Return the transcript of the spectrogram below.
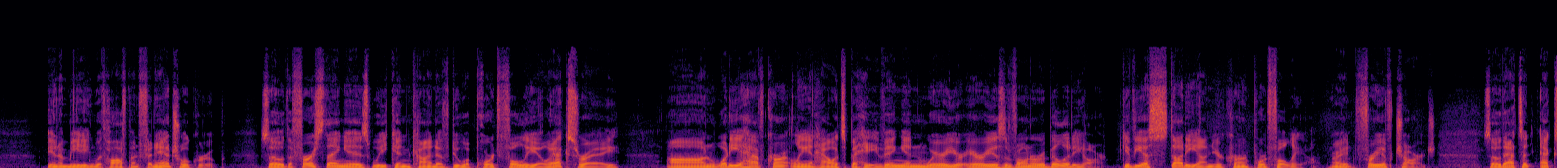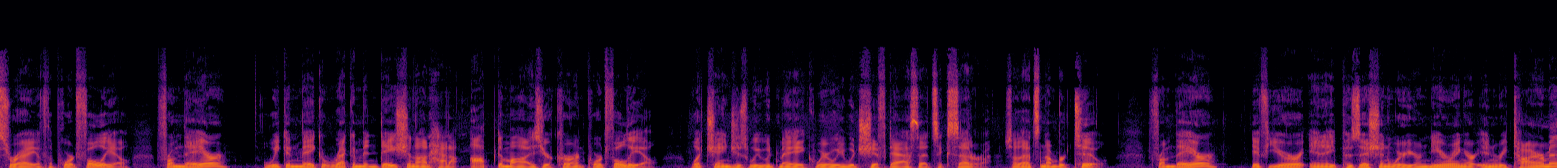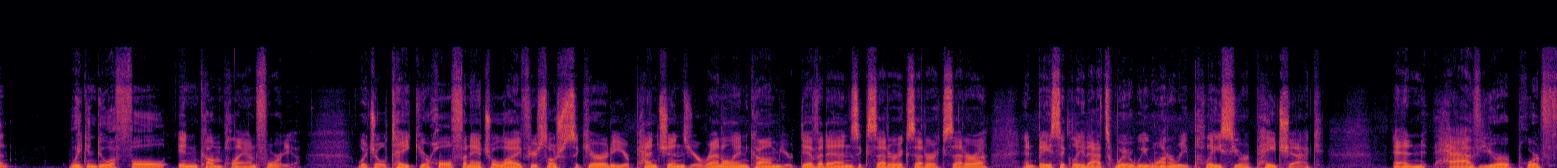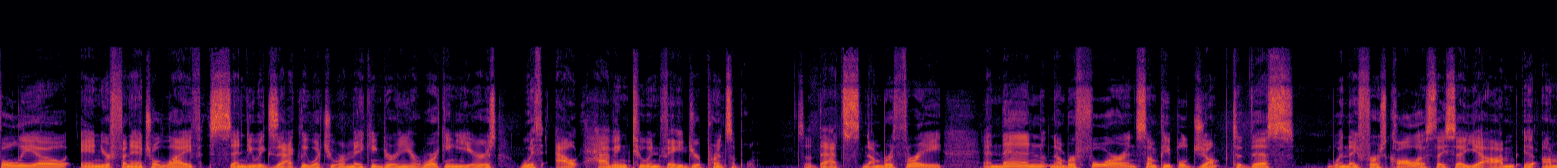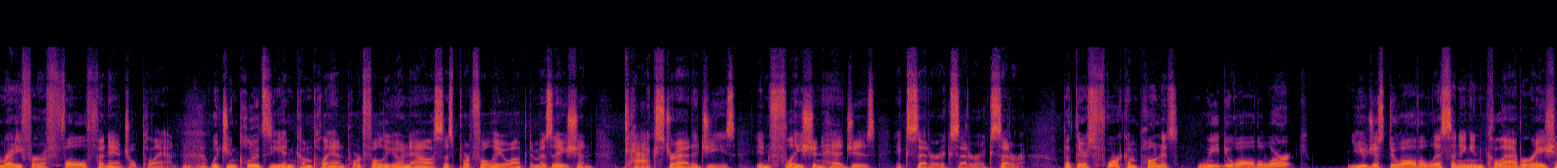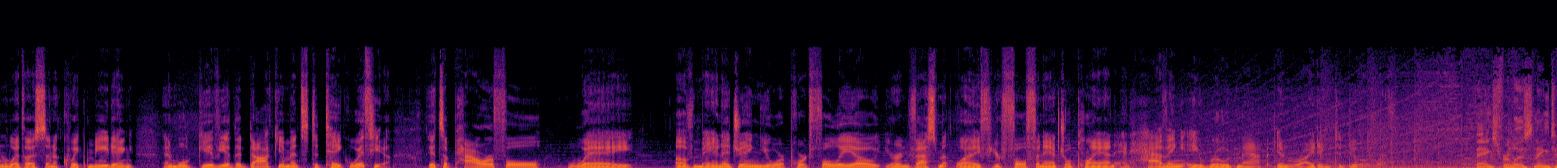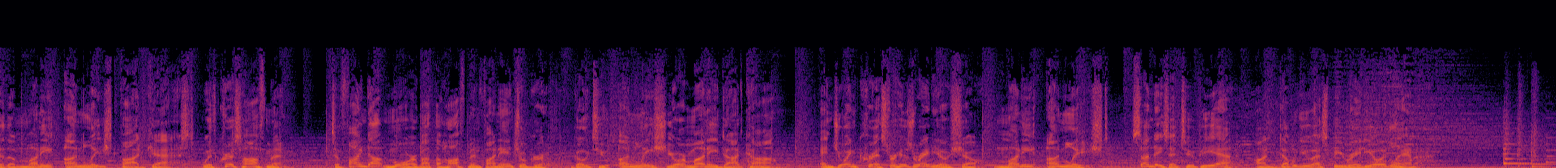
in a meeting with Hoffman Financial Group. So the first thing is we can kind of do a portfolio x-ray on what do you have currently and how it's behaving and where your areas of vulnerability are. Give you a study on your current portfolio, right? Mm-hmm. Free of charge. So that's an x-ray of the portfolio. From there, we can make a recommendation on how to optimize your current portfolio, what changes we would make, where we would shift assets, et cetera. So that's number 2. From there, if you're in a position where you're nearing or in retirement, we can do a full income plan for you, which will take your whole financial life, your Social Security, your pensions, your rental income, your dividends, et cetera, et cetera, et cetera. And basically, that's where we want to replace your paycheck and have your portfolio and your financial life send you exactly what you were making during your working years without having to invade your principal. So that's number three. And then number four, and some people jump to this when they first call us, they say, "Yeah, I'm I'm ready for a full financial plan, mm-hmm. which includes the income plan, portfolio analysis, portfolio optimization, tax strategies, inflation hedges, et cetera, et cetera, et cetera." But there's four components. We do all the work. You just do all the listening and collaboration with us in a quick meeting, and we'll give you the documents to take with you. It's a powerful way of managing your portfolio, your investment life, your full financial plan, and having a roadmap in writing to do it with. Thanks for listening to the Money Unleashed podcast with Chris Hoffman. To find out more about the Hoffman Financial Group, go to unleashyourmoney.com and join Chris for his radio show, Money Unleashed, Sundays at 2 p.m. on WSB Radio Atlanta.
